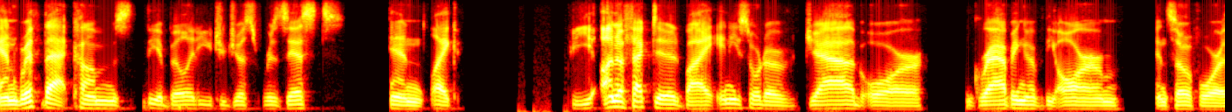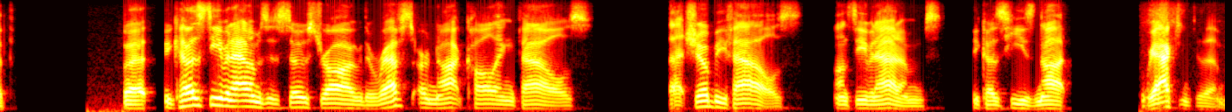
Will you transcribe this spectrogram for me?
And with that comes the ability to just resist and like be unaffected by any sort of jab or grabbing of the arm and so forth. But because Steven Adams is so strong, the refs are not calling fouls that should be fouls on Steven Adams because he's not reacting to them.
